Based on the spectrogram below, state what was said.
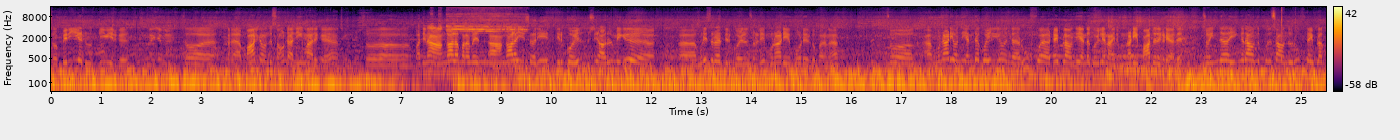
ஸோ பெரிய டிவி இருக்குது ஸோ பாட்டு வந்து சவுண்டு அதிகமாக இருக்குது ஸோ பார்த்தீங்கன்னா அங்காள பரமேஸ் அங்காள ஈஸ்வரி திருக்கோயில் ஸ்ரீ அருள்மிகு முனீஸ்வரர் திருக்கோயில்னு சொல்லி முன்னாடி போர்டு இருக்கு பாருங்க. ஸோ முன்னாடி வந்து எந்த கோயில்லையும் இந்த ரூஃப் டைப்பில் வந்து எந்த கோயிலையும் நான் இதுக்கு முன்னாடி பார்த்தது கிடையாது. ஸோ இந்த இங்கே தான் வந்து புதுசாக வந்து ரூஃப் டைப்பில்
